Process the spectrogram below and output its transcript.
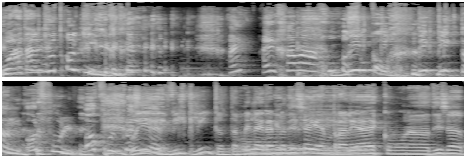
What are you talking? I, I have a jugo suco. Bill, Bill Clinton, awful, awful Oye, president. es Bill Clinton, también la Oh, gran qué noticia que en realidad es como una noticia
